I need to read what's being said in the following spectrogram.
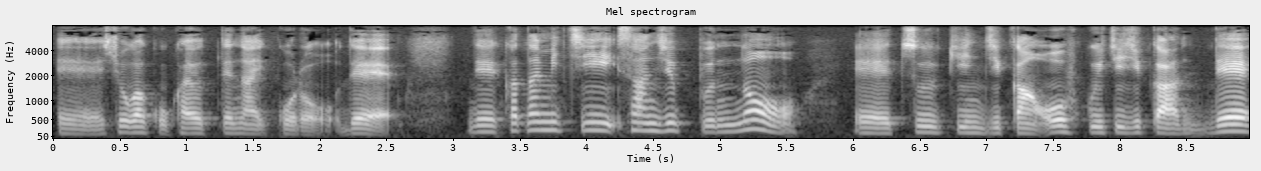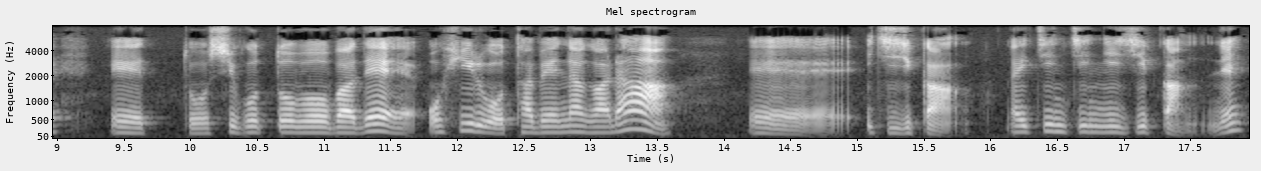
えー、小学校通ってない頃で、で、片道30分の、えー、通勤時間、往復1時間で、えー、っと、仕事場でお昼を食べながら、えー、1時間、1日2時間ね。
